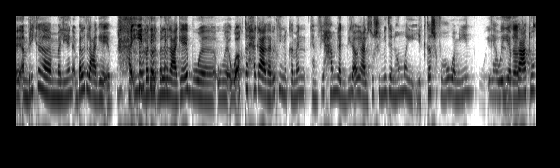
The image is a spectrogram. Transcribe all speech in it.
آه، أمريكا مليانه بلد العجائب. حقيقي بلد بلد العجائب. و... و... وأكتر حاجة عجبتني إنه كمان كان في حملة كبيرة قوي على ال social media إن هم يكتشفوا هو مين وايه الهوية بالظبط. بتاعته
